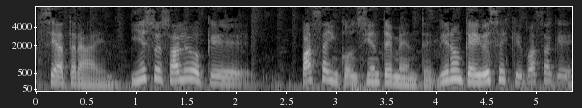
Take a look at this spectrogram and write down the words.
se atraen. Y eso es algo que pasa inconscientemente. Vieron que hay veces que pasa que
